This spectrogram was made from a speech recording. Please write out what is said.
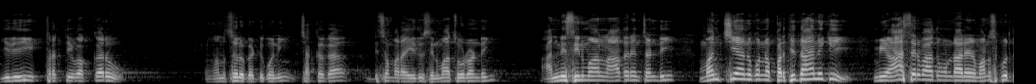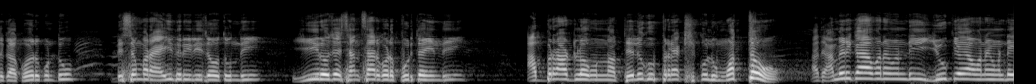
ఇది ప్రతి ఒక్కరూ మనసులో పెట్టుకొని చక్కగా డిసెంబర్ ఐదు సినిమా చూడండి. అన్ని సినిమాలను ఆదరించండి. మంచి అనుకున్న ప్రతిదానికి మీ ఆశీర్వాదం ఉండాలని మనస్ఫూర్తిగా కోరుకుంటూ డిసెంబర్ ఐదు రిలీజ్ అవుతుంది. ఈ రోజే సెన్సార్ కూడా పూర్తయింది. అబ్రాడ్లో ఉన్న తెలుగు ప్రేక్షకులు మొత్తం అది అమెరికా అవనివ్వండి యూకే అవనివ్వండి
